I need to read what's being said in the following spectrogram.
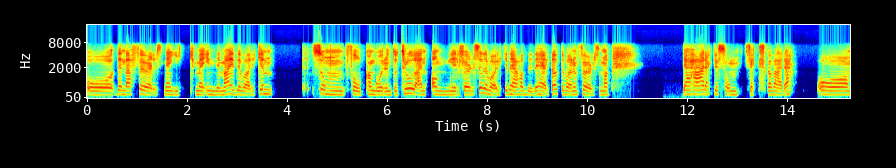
og den der følelsen jeg gikk med inni meg, det var ikke en som folk kan gå rundt og tro. Det er en angerfølelse. Det var ikke det jeg hadde i det hele tatt. Det var en følelse om at det her er ikke sånn sex skal være. Og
